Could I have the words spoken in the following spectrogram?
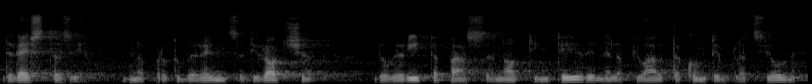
dell'estasi, una protuberanza di roccia dove Rita passa notti intere nella più alta contemplazione,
